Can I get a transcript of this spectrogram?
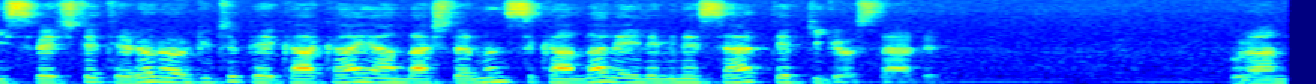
İsveç'te terör örgütü PKK yandaşlarının skandal eylemine sert tepki gösterdi. Turan,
